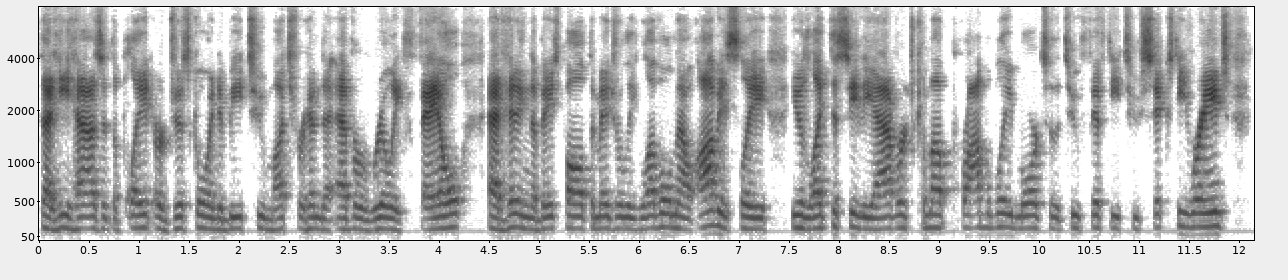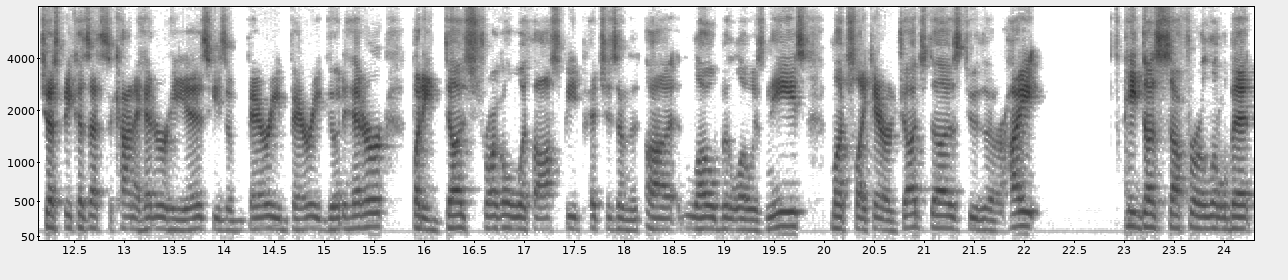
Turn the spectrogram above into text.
that he has at the plate are just going to be too much for him to ever really fail at hitting the baseball at the major league level. Now, obviously, you'd like to see the average come up probably more to the 250, 260 range, just because that's the kind of hitter he is. He's a very, very good hitter, but he does struggle with off speed pitches and uh, low below his knees, much like Aaron Judge does due to their height he does suffer a little bit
